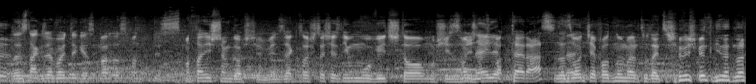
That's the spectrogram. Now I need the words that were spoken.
To jest tak, że Wojtek jest bardzo spon- jest spontanicznym gościem, więc jak ktoś chce się z nim umówić, to musi dzwonić Najlep- na przykład teraz. Zadzwońcie pod numer tutaj, co się wyświetli na dole.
